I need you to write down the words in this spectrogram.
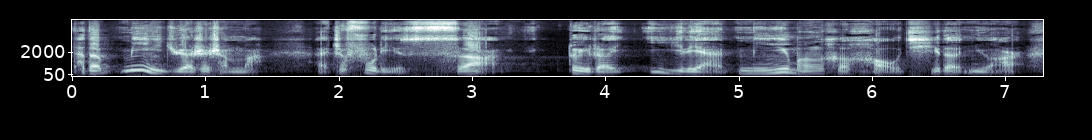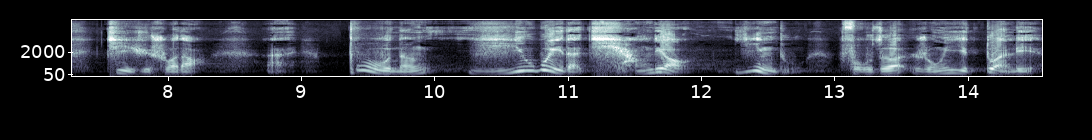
它的秘诀是什么吗？哎，这弗里茨啊，对着一脸迷蒙和好奇的女儿继续说道：“哎，不能一味的强调硬度，否则容易断裂。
